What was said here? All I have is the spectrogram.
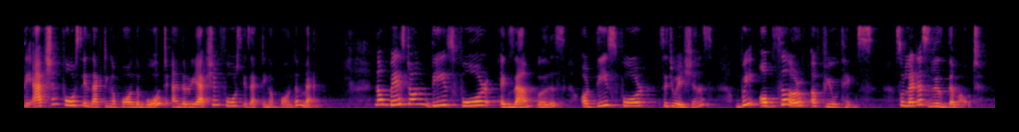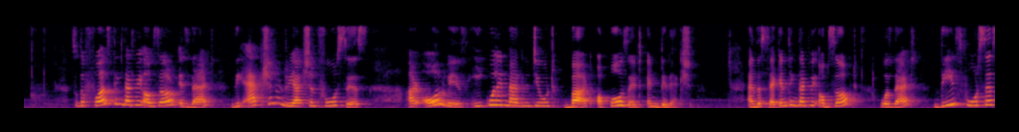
The action force is acting upon the boat and the reaction force is acting upon the man. Now based on these four examples or these four situations, we observe a few things. So let us list them out. So the first thing that we observe is that the action and reaction forces are always equal in magnitude but opposite in direction. And the second thing that we observed was that these forces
